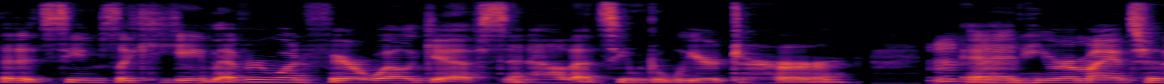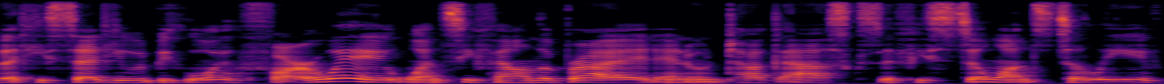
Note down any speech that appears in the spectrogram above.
that it seems like he gave everyone farewell gifts and how that seemed weird to her. Mhm. And he reminds her that he said he would be going far away once he found the bride, and Untak asks if he still wants to leave.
